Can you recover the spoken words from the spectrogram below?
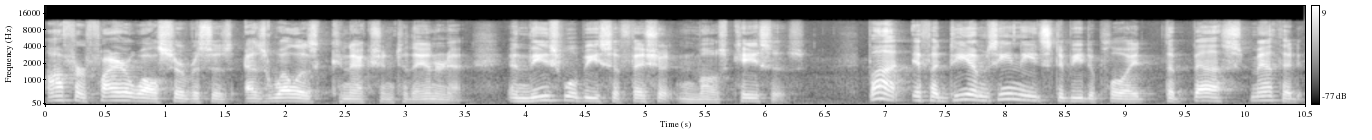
offer firewall services as well as connection to the internet, and these will be sufficient in most cases. But if a DMZ needs to be deployed, the best method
